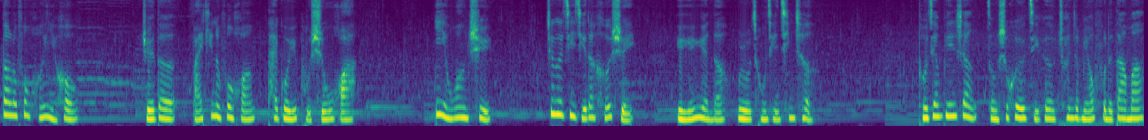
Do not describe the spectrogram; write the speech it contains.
到了凤凰以后，觉得白天的凤凰太过于朴实无华，一眼望去，这个季节的河水也远远的不如从前清澈。沱江边上总是会有几个穿着苗服的大妈，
